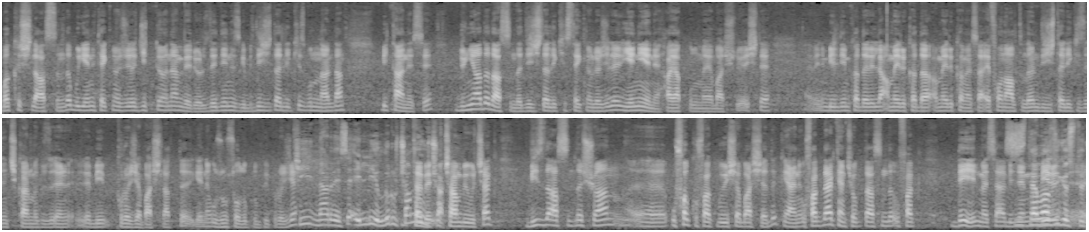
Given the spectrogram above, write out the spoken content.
bakışla aslında bu yeni teknolojilere ciddi önem veriyoruz. Dediğiniz gibi dijital ikiz bunlardan bir tanesi. Dünyada da aslında dijital ikiz teknolojileri yeni yeni hayat bulmaya başlıyor. İşte e, benim bildiğim kadarıyla Amerika'da Amerika mesela F-16'ların dijital ikizini çıkarmak üzere bir proje başlattı. Gene uzun soluklu bir proje. Ki neredeyse 50 yıldır uçan Tabii, bir uçak. uçan bir uçak. Biz de aslında şu an e, ufak ufak bu işe başladık. Yani ufak derken çok da aslında ufak değil. Mesela bizim bir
